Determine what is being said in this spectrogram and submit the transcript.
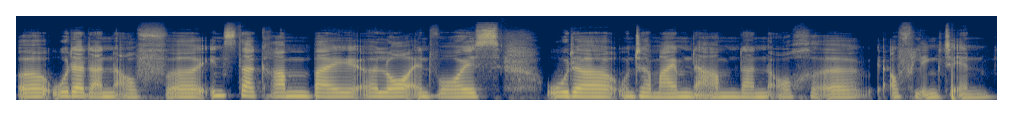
äh, oder dann auf äh, Instagram Instagram bei äh, Law and Voice oder unter meinem Namen dann auch äh, auf LinkedIn.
